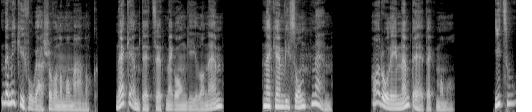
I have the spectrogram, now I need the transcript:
de mi kifogása van a mamának? Nekem tetszett meg Angéla, nem? Nekem viszont nem. Arról én nem tehetek, mama. Icu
